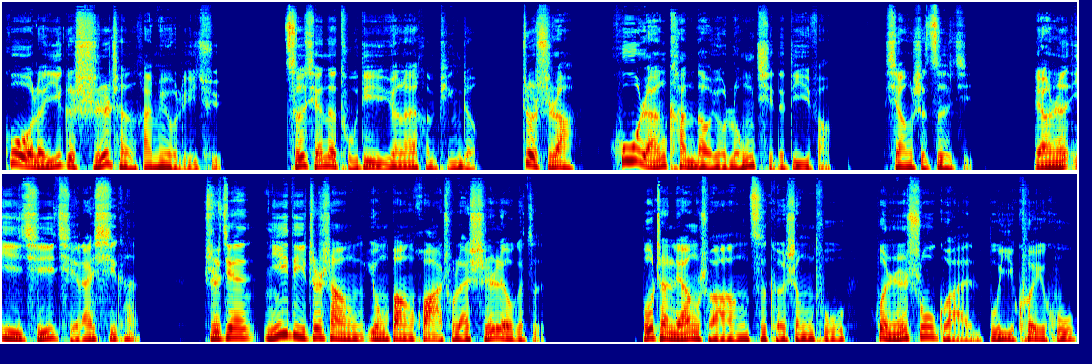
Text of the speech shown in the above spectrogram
过了一个时辰，还没有离去。祠前的土地原来很平整，这时啊。忽然看到有隆起的地方，像是自己。两人一起起来细看，只见泥地之上用棒画出来十六个字：“不趁凉爽，自可生徒；混人书馆，不亦愧乎？”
